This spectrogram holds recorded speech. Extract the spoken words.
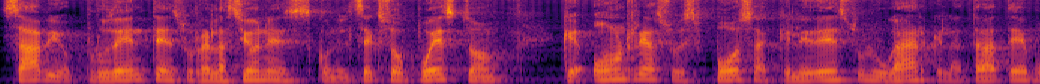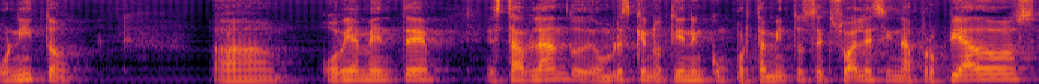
sabio, prudente en sus relaciones con el sexo opuesto, que honre a su esposa, que le dé su lugar, que la trate bonito. Ah, obviamente está hablando de hombres que no tienen comportamientos sexuales inapropiados,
